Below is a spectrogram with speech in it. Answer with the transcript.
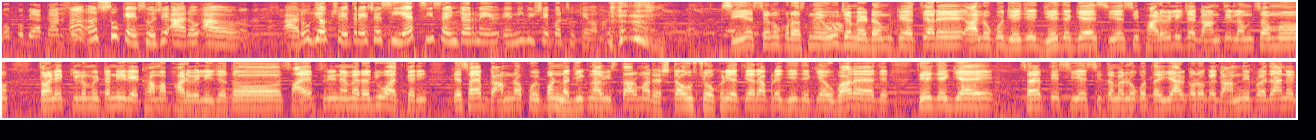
લોકો બેકાર અ, અ, શું કહેશો? જે આરો- આ- આરોગ્ય ક્ષેત્રે છે સીએચસી સેન્ટર ને એની વિષય પર શું કહેવા માંગો સીએસસીનો પ્રશ્ન એવું છે, મેડમ, કે અત્યારે આ લોકો જે જે જે જગ્યાએ સીએસસી ફાળવેલી છે, ગામથી લમસમ ત્રણેક કિલોમીટરની રેખામાં ફાળવેલી છે. તો સાહેબશ્રીને અમે રજૂઆત કરી કે સાહેબ, ગામના કોઈપણ નજીકના વિસ્તારમાં રેસ્ટ હાઉસ ચોકડી અત્યારે આપણે જે જગ્યાએ ઊભા રહ્યા છે, તે જગ્યાએ સાહેબ, તે સીએસસી તમે લોકો તૈયાર કરો કે ગામની પ્રજાને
